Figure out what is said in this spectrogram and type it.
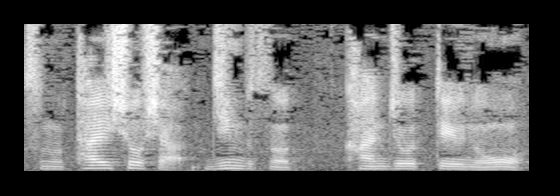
その対象者人物の感情っていうのを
